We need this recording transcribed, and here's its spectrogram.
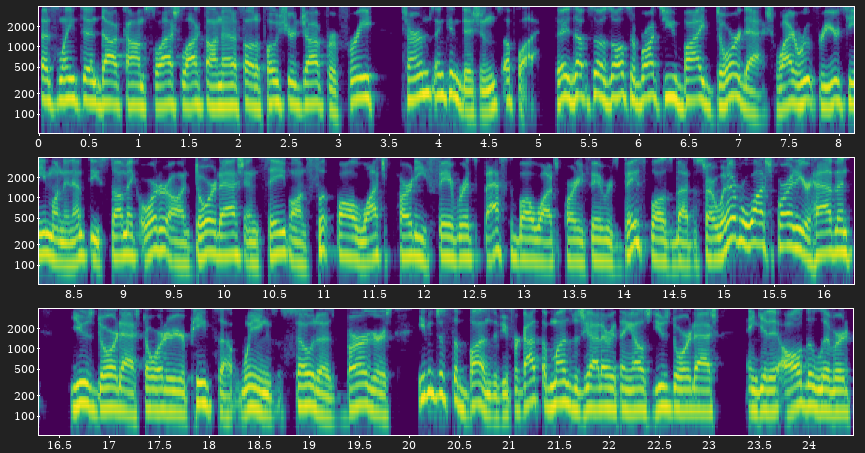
That's LinkedIn.com slash locked on NFL to post your job for free. Terms and conditions apply. Today's episode is also brought to you by DoorDash. Why root for your team on an empty stomach? Order on DoorDash and save on football watch party favorites, basketball watch party favorites. Baseball is about to start. Whatever watch party you're having, use DoorDash to order your pizza, wings, sodas, burgers, even just the buns. If you forgot the buns, but you got everything else, use DoorDash and get it all delivered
